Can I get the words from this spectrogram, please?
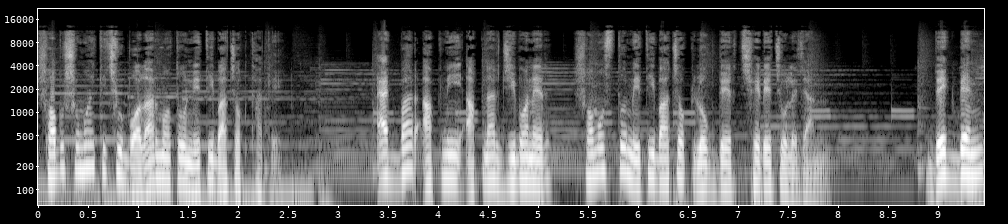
সবসময় কিছু বলার মতো নেতিবাচক থাকে। একবার আপনি আপনার জীবনের সমস্ত নেতিবাচক লোকদের ছেড়ে চলে যান। দেখবেন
